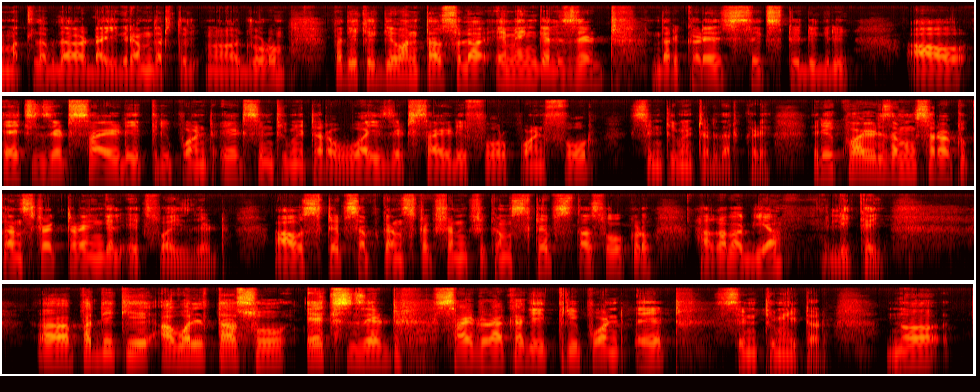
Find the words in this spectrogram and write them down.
مطلب دا ډایګرام درته جوړوم په دې کې ګیون تاسو له ایم انګل زد درکړی 60 ډیګري او ایکس زد ساید 3.8 سانتي متر او وای زد ساید 4.4 سانتي متر درکړی ریکوایرډ زموږ سره ټو کنسټرکټ ټرینګل ایکس وای زد او سټیپس اپ کنسټرکشن چې کوم سټیپس تاسو وکړو هغه به بیا لیکئ په دې کې اول تاسو ایکس زد ساید راکاږئ 3.8 سانتي متر نو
